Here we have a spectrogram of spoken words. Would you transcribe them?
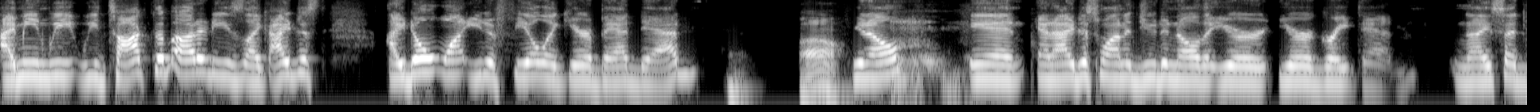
I mean we we talked about it. He's like i just i don't want you to feel like you're a bad dad. Wow. you know? And and i just wanted you to know that you're you're a great dad. And i said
